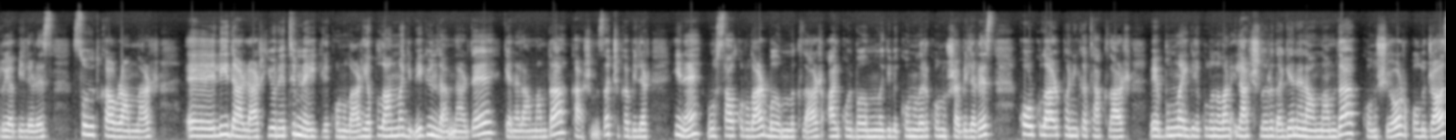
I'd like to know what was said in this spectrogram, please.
duyabiliriz. Soyut kavramlar, e, liderler, yönetimle ilgili konular, yapılanma gibi gündemlerde genel anlamda karşımıza çıkabilir. Yine ruhsal konular, bağımlılıklar, alkol bağımlılığı gibi konuları konuşabiliriz. Korkular, panik ataklar ve bununla ilgili kullanılan ilaçları da genel anlamda konuşuyor olacağız.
